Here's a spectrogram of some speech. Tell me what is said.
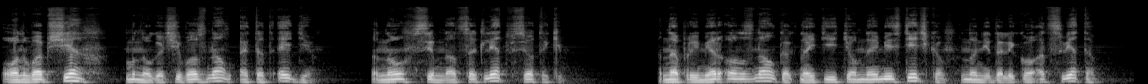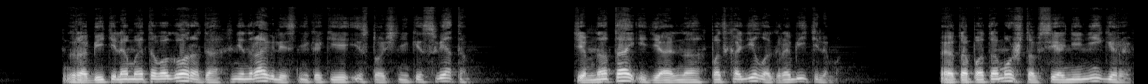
Он вообще много чего знал, этот Эдди. Ну, 17 лет все-таки. Например, он знал, как найти темное местечко, но недалеко от света. Грабителям этого города не нравились никакие источники света. Темнота идеально подходила грабителям. «Это потому, что все они нигеры»,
